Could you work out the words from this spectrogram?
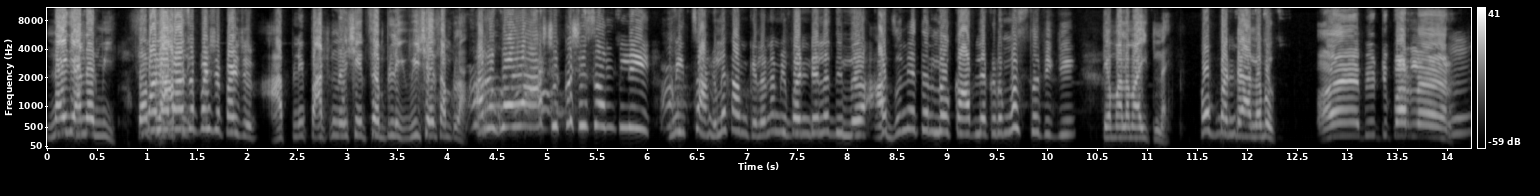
नाही देणार मी. संपलं मला आपली- माझे पैसे पाहिजे आपली पार्टनरशिप संपली. विषय संपला. अरे गोळ्या अशी कशी संपली? मी चांगलं काम केलं ना मी बंडेला दिलं. अजून येते लोक आपल्याकडे मस्त पैकी ते मला माहीत नाही. हो बंडे आला बघ. अय ब्युटी पार्लर हम्म.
